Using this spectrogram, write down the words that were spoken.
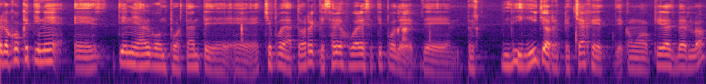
pero creo que tiene, eh, tiene algo importante Chepo de la Torre, que sabe jugar ese tipo de, de pues, liguilla o repechaje, de como quieras verlo.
